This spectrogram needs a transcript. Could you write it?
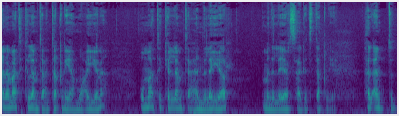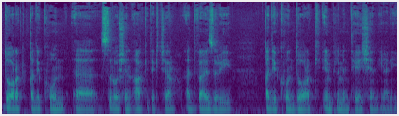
أنا ما تكلمت عن تقنية معينة وما تكلمت عن layer من ال layers حقت التقنية. هل أنت دورك قد يكون solution architecture advisory قد يكون دورك implementation يعني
